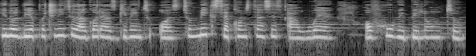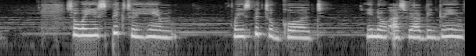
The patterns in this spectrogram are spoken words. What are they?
you know, the opportunity that God has given to us to make circumstances aware of who we belong to. So when you speak to Him, when you speak to God, you know, as we have been doing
